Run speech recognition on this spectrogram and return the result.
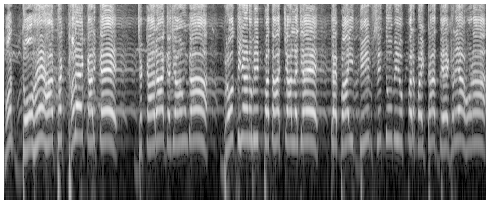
ਹੁਣ ਦੋਹੇ ਹੱਥ ਖੜੇ ਜਕਾਰਾ ਗਜਾਉਂਗਾ ਵਿਰੋਧੀਆਂ ਨੂੰ ਵੀ ਪਤਾ ਚੱਲ ਜਾਏ ਤੇ ਬਾਈ ਦੀਪ ਸਿੱਧੂ ਵੀ ਉੱਪਰ ਬੈਠਾ ਦੇਖ ਰਿਹਾ ਹੋਣਾ।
